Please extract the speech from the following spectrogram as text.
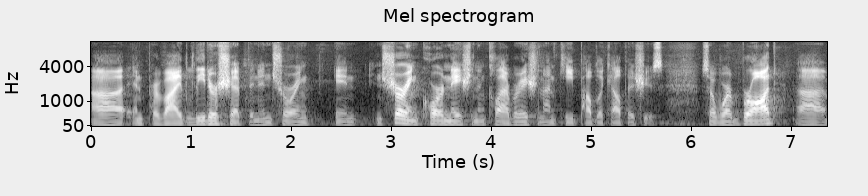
uh, and provide leadership in ensuring, in ensuring coordination and collaboration on key public health issues. So we're broad, uh,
